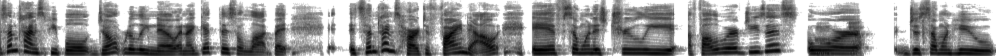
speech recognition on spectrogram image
sometimes people don't really know and i get this a lot but it's sometimes hard to find out if someone is truly a follower of jesus or yeah. just someone who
